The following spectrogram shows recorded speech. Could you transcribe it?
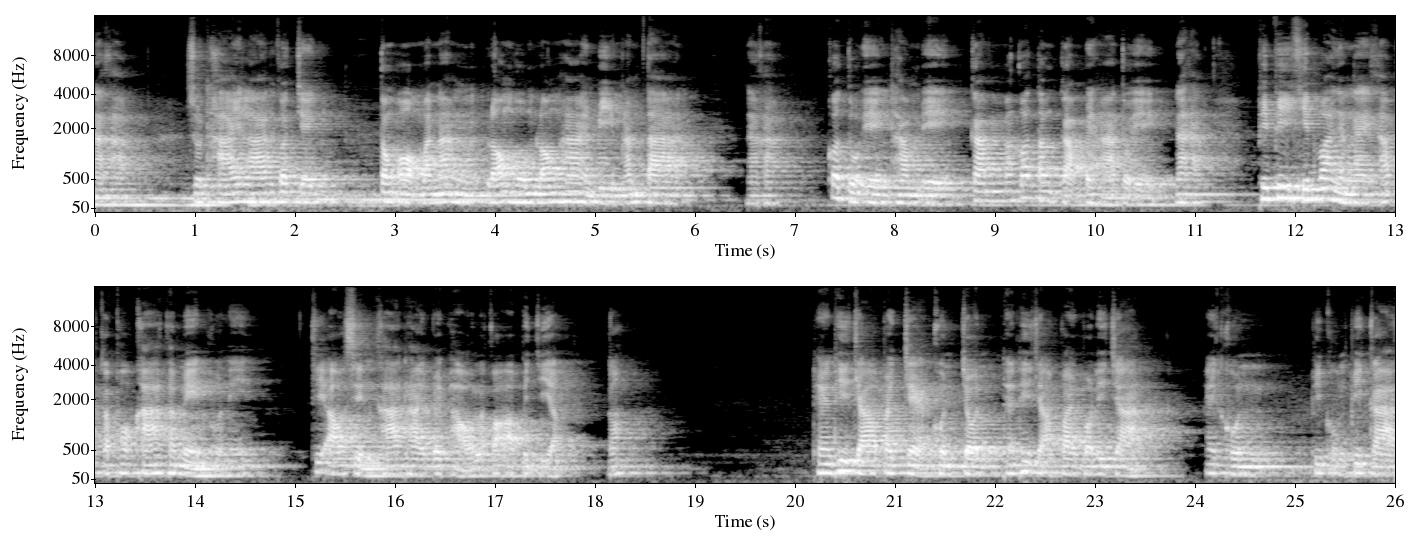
นะครับ สุดท้ายร้านก็เจ๊งต้องออกมานั่งร้องห่มร้องไห้บีบน้ำตานะครับ ก็ตัวเองทำเองกรรมมันก็ต้องกลับไปหาตัวเองนะครับพี่ๆคิดว่ายังไงครับกับพ่อค้าเขมรคนนี้ ที่เอาสินค้าไทยไปเผาแล้วก็เอาไปเหยียบเนาะแทนที่จะเอาไปแจกคนจน แทนที่จะเอาไปบริจาคให้คนพิกงพิการ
